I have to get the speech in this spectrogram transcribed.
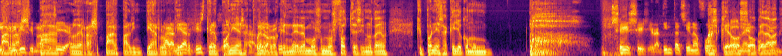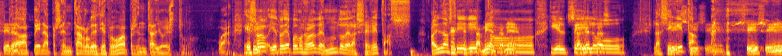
para la raspar, cuchilla. lo de raspar para limpiarlo, Ahora que, artistas, que lo ¿eh? ponías, Había bueno, los que éramos unos zotes y no teníamos, que ponías aquello como un Sí, sí, sí, la tinta china fue asqueroso, época que daba, entera. que daba pena presentar lo que decías, pero ¿cómo voy a presentar yo esto? Eso, Sí. y otro día podemos hablar del mundo de las seguetas. Hay la cegueta También, también. y el pelo, la Sí, cegueta. Sí, sí, sí, sí.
